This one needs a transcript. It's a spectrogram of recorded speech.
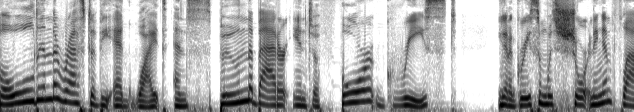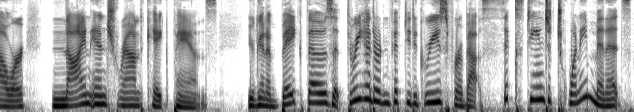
Fold in the rest of the egg whites and spoon the batter into four greased, you're going to grease them with shortening and flour, nine inch round cake pans. You're going to bake those at 350 degrees for about 16 to 20 minutes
